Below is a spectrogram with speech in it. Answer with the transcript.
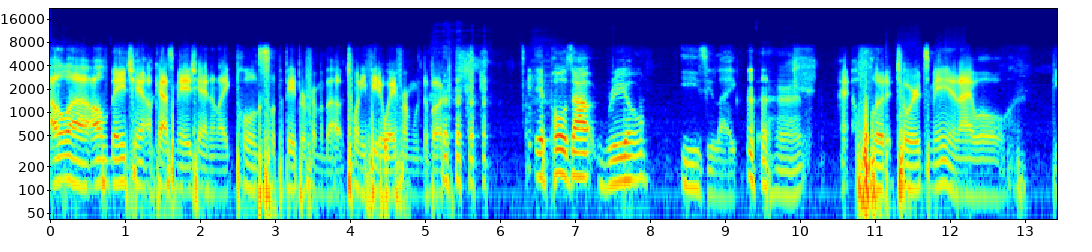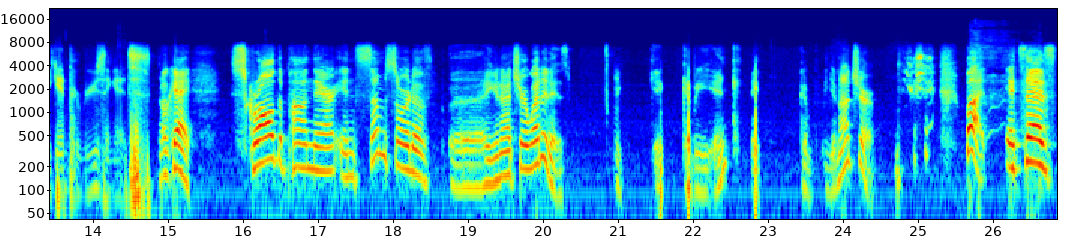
I'll uh, I'll mage hand, I'll cast mage hand and like pull the slip of paper from about 20 feet away from the book. it pulls out real easy, like. All right. I'll float it towards me and I will begin perusing it. Okay. Scrawled upon there in some sort of, uh, you're not sure what it is. It, it could be ink. It could, you're not sure. but it says,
